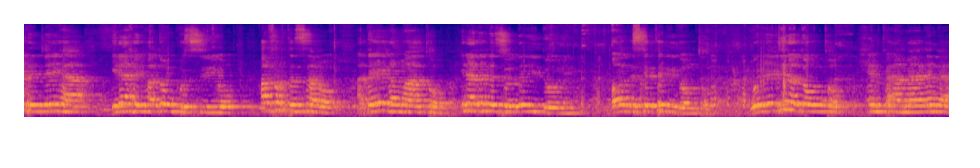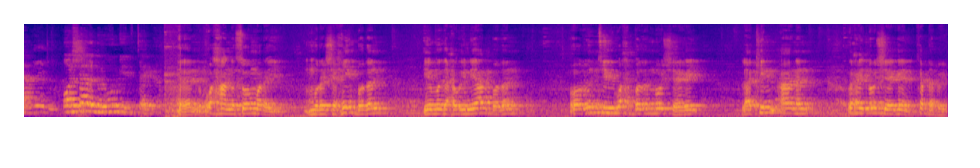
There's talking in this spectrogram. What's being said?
waxaan rajeeyaa ilaahay hadduu ku siiyo afarta sano hadday dhammaato inaadan la soo dayi doonin ood iska tegi doonto wareejina doonto xilka ammaanada oo shalay lagu dhiibtay waxaana soo maray murashaxiin badan iyo madaxweyneyaal badan oo runtii wax badan noo sheegay laakiin aanan waxay noo sheegeen ka dhabay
